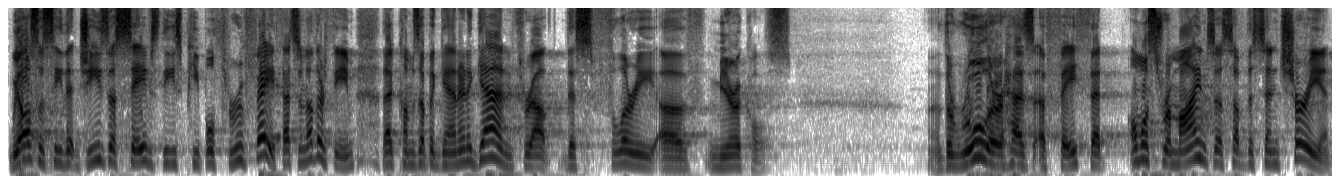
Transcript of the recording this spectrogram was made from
We also see that Jesus saves these people through faith. That's another theme that comes up again and again throughout this flurry of miracles. Uh, the ruler has a faith that almost reminds us of the centurion.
